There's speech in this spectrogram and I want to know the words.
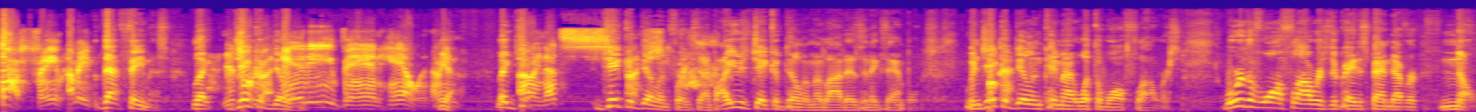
that famous. I mean, that famous like you're talking jakob about dylan Eddie Van Halen. I mean, yeah like I mean that's Jakob uh, Dylan, for example. I use Jakob Dylan a lot as an example. When Jakob Okay. Dylan came out with the Wallflowers, were the Wallflowers the greatest band ever? No.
